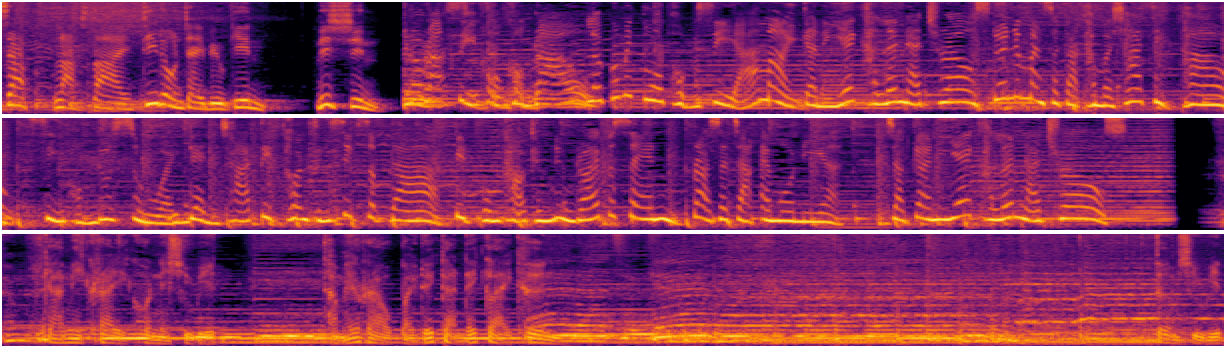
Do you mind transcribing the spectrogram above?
แซบหลากสไตล์ที่โดนใจบิวกิน นิชชิน รารักสีผมของเรา แล้วก็ไม่กลัวผมเสีย ใหม่กานิเย่ Color Naturals ด้วยน้ำมันสกัดธรรมชาติ10เท่า สีผมดูสวย เด่นช้าติดทนถึง 10 สัปดาห์ ปิดผมขาวถึง 100%ปราศจากแอมโมเนีย จากกานิเย่ Color Naturals การมีใครคนในชีวิตทำให้เราไปด้วยกันได้ไกลขึ้น เติมชีวิต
